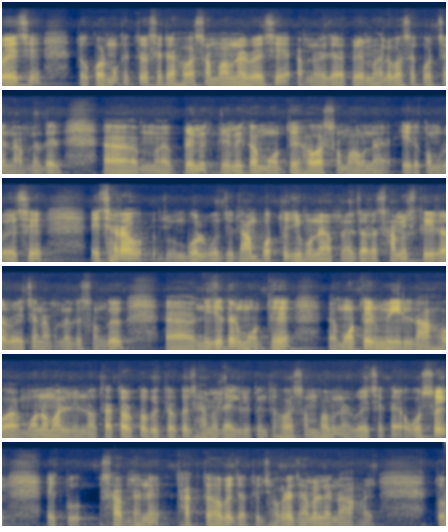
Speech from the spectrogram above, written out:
রয়েছে। তো কর্মক্ষেত্রেও সেটা হওয়ার সম্ভাবনা রয়েছে। আপনারা যারা প্রেম, ভালোবাসা করছেন, আপনাদের প্রেমিক, প্রেমিকার মধ্যে হওয়ার সম্ভাবনা এরকম রয়েছে। এছাড়াও বলব যে দাম্পত্য জীবনে আপনারা যারা স্বামী স্ত্রীরা রয়েছেন আপনাদের সঙ্গে নিজেদের মধ্যে মতের মিল না হওয়া, মনোমালিন্যতা, তর্ক বিতর্ক, ঝামেলা, এগুলো কিন্তু হওয়ার সম্ভাবনা রয়েছে। তাই অবশ্যই একটু সাবধানে থাকতে হবে যাতে ঝগড়া, ঝামেলা না হয়। তো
